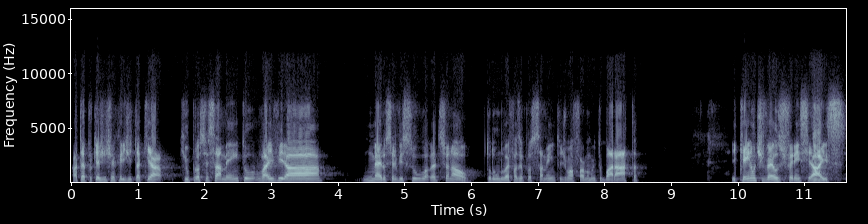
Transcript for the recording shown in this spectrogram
Até porque a gente acredita que, a, que o processamento vai virar um mero serviço adicional. Todo mundo vai fazer o processamento de uma forma muito barata. E quem não tiver os diferenciais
